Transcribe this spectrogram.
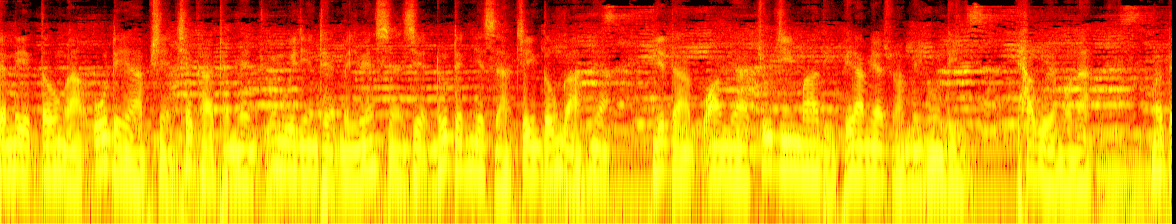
တနေ့သုံးကအိုးတရားဖြင့်ချက်ခါထမင်းကျွေးမွေးခြင်းထက်မယွင်းစင်စစ်နှုတ်တညစ်စာချိန်သုံးကမျှမေတ္တာပွားများကြိုးကြီးမားသည်ဘုရားမြတ်စွာမိန့်ခွန်းသည်ရဘူးရမို့လားနော်တ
